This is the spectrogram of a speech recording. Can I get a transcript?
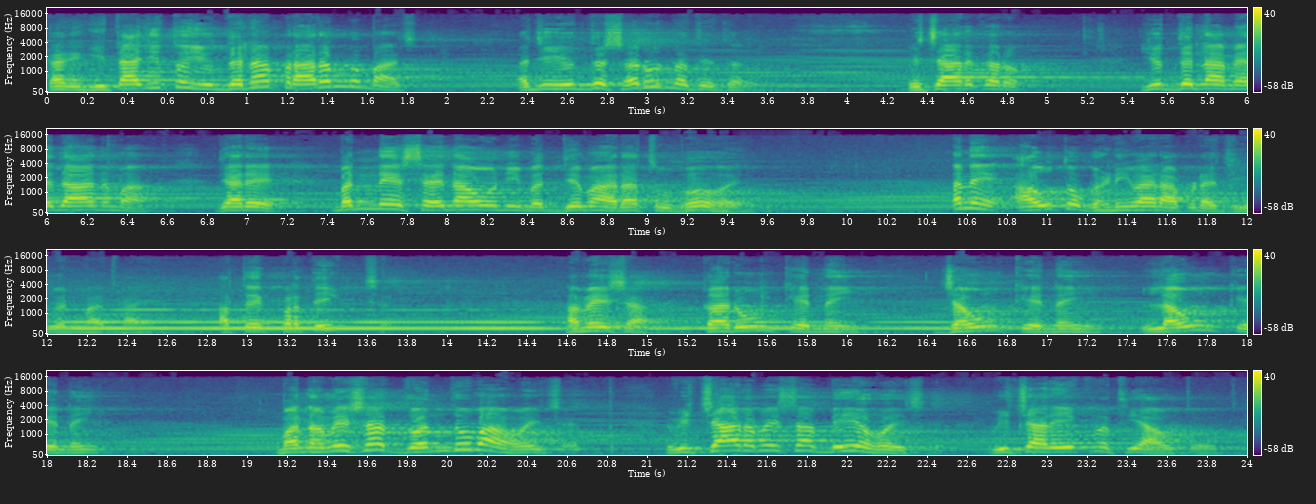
કારણ કે ગીતાજી તો યુદ્ધના પ્રારંભમાં છે. હજી યુદ્ધ શરૂ નથી થયું. વિચાર કરો, યુદ્ધના મેદાનમાં જ્યારે બંને સેનાઓની મધ્યમાં રથ ઊભો હોય અને આવું તો ઘણીવાર આપણા જીવનમાં થાય. આ તો એક પ્રતીક છે. હંમેશા કરું કે નહીં, જવું કે નહીં લઉં કે નહીં. મન હંમેશા દ્વંદ્વમાં હોય છે. વિચાર હંમેશા બે હોય છે. વિચાર એક નથી આવતો.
